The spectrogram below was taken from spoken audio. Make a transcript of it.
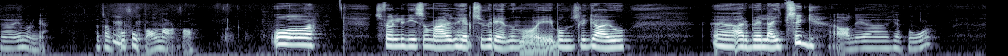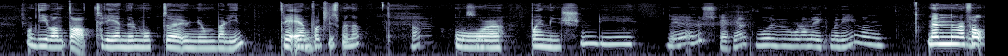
eh, i Norge. Med tanke på fotballen, i hvert fall. Og selvfølgelig de som er helt suverene nå i Bundesliga, er jo eh, RB Leipzig. Ja, de er kjempegode. Og de vant da 3-0 mot eh, Union Berlin. 3-1 Mm. faktisk, mener jeg. Ja. Og eh, Bayern München, de Det husker jeg ikke helt hvor, hvordan det gikk med de, men Men i hvert fall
